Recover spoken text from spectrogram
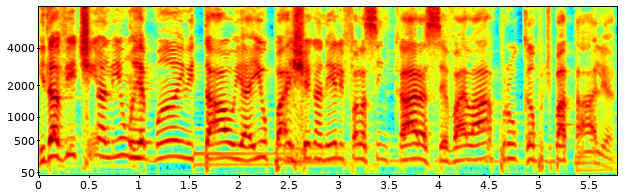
E Davi tinha ali um rebanho e tal, e aí o pai chega nele e fala assim: Cara, você vai lá para o campo de batalha.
